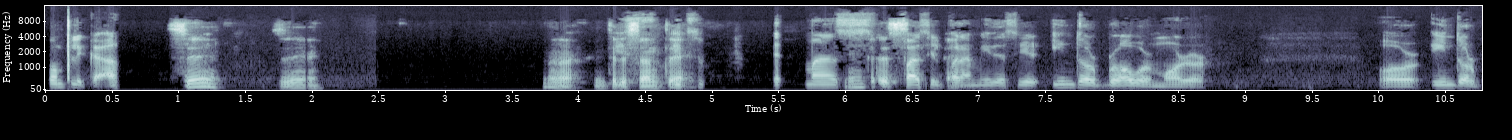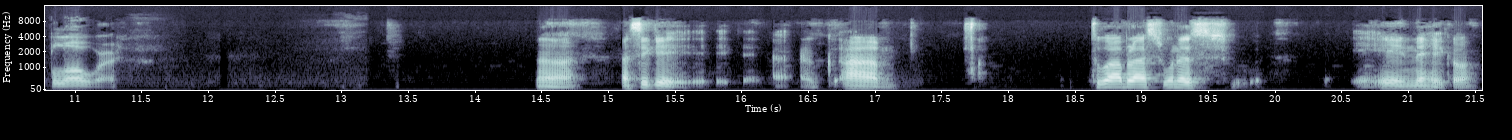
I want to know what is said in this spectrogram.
complicado. Sí, sí. Ah, interesante. Es, es más Interesante. fácil para mí decir indoor blower motor o indoor blower. Ah, así que eh, ah, tú hablas unas en México,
